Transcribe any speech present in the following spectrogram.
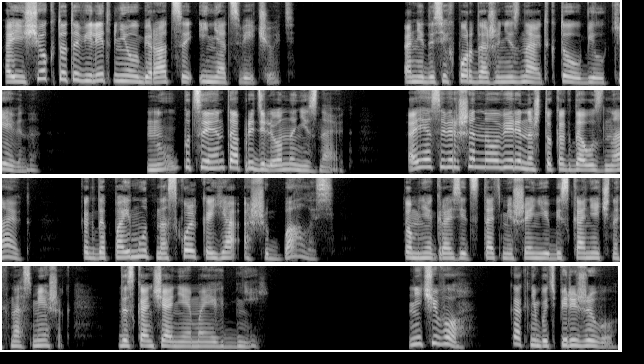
а еще кто-то велит мне убираться и не отсвечивать. Они до сих пор даже не знают, кто убил Кевина. Ну, пациенты определенно не знают. А я совершенно уверена, что когда узнают, когда поймут, насколько я ошибалась, то мне грозит стать мишенью бесконечных насмешек до скончания моих дней. Ничего, как-нибудь переживу.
